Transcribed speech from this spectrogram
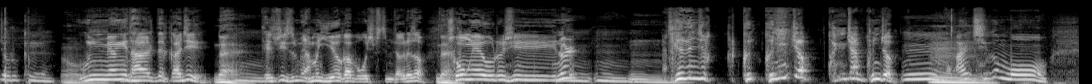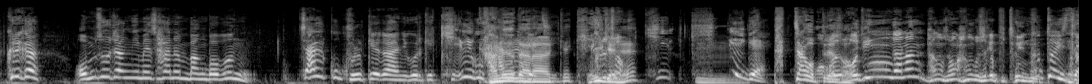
저렇게 운명이 닿을 때까지 네. 될수 있으면 한번 이어가 보고 싶습니다. 그래서 네. 송해 어르신을 어떻게든지 그- 근접, 근접, 근접. 음, 아니 지금 뭐 그러니까 엄 소장님의 사는 방법은 짧고 굵게가 아니고 이렇게 길고 가느다랗게. 길게 그렇죠. 길, 길게 바짝 엎드려서 어, 딘가는 방송 한 구석에 붙어 있는. 붙어 있어.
